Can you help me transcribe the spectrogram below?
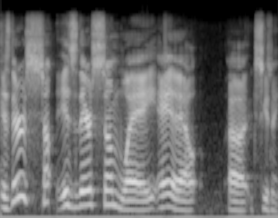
is there some is there some way al uh, excuse me,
